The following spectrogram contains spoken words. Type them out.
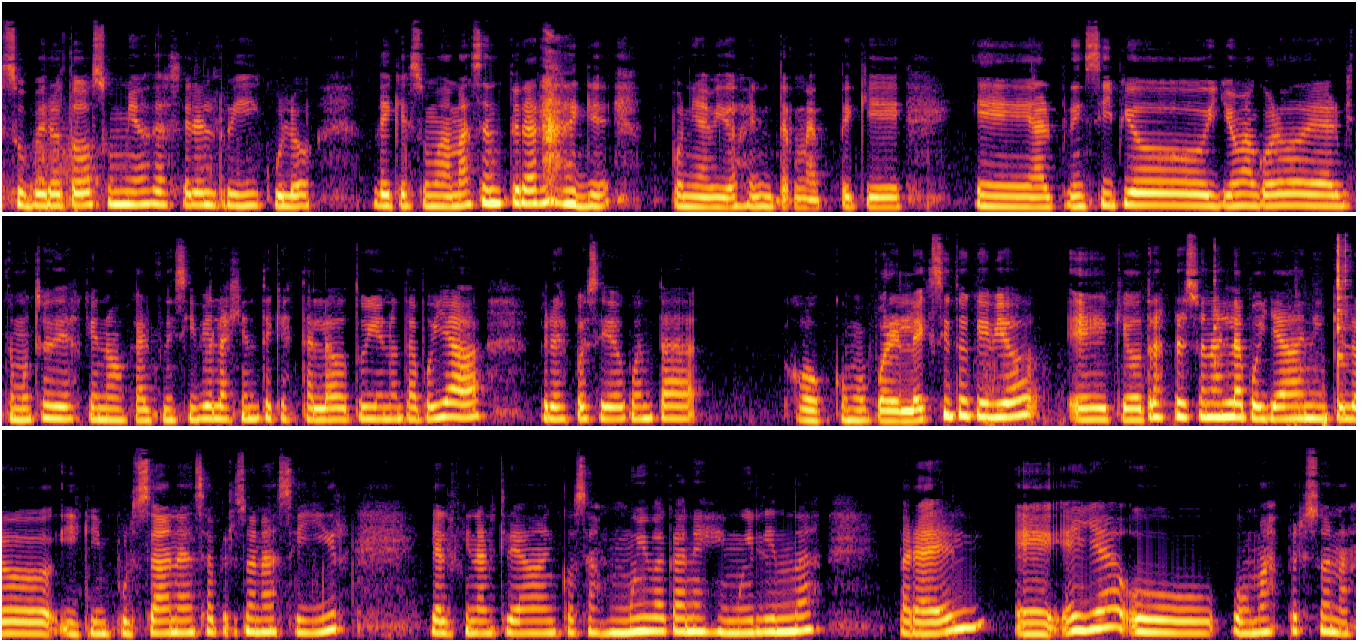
superó todos sus miedos de hacer el ridículo, de que su mamá se enterara de que ponía videos en internet, de que eh, al principio yo me acuerdo de haber visto muchos videos que no, que al principio la gente que está al lado tuyo no te apoyaba, pero después se dio cuenta, o como por el éxito que vio, eh, que otras personas la apoyaban y que, lo, y que impulsaban a esa persona a seguir y al final creaban cosas muy bacanas y muy lindas para él, eh, ella o, o más personas.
